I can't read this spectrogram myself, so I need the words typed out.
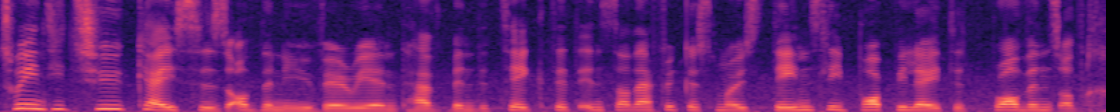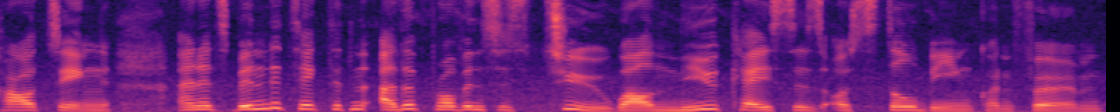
22 cases of the new variant have been detected in South Africa's most densely populated province of Gauteng and it's been detected in other provinces too while new cases are still being confirmed.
